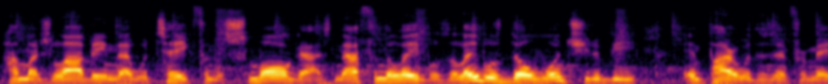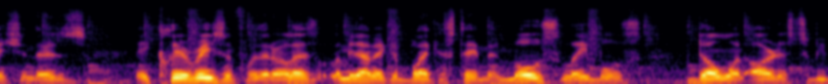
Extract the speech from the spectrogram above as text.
how much lobbying that would take from the small guys, not from the labels. The labels don't want you to be empowered with this information. There's a clear reason for that, or let let me not make a blanket statement. Most labels don't want artists to be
